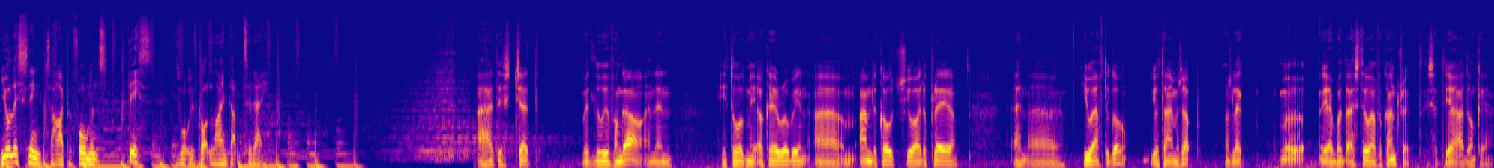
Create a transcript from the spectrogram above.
You're listening to High Performance. This is what we've got lined up today. I had this chat with Louis van Gaal, and then he told me, "Okay, Robin, um, I'm the coach, you are the player, and uh, you have to go. Your time is up." I was like, uh, "Yeah, but I still have a contract." He said, "Yeah, I don't care."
